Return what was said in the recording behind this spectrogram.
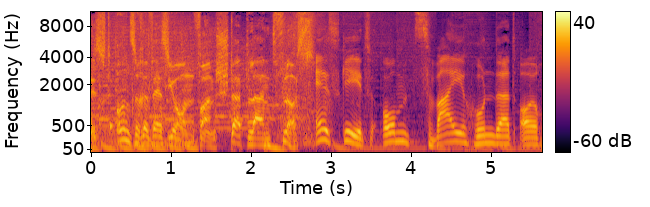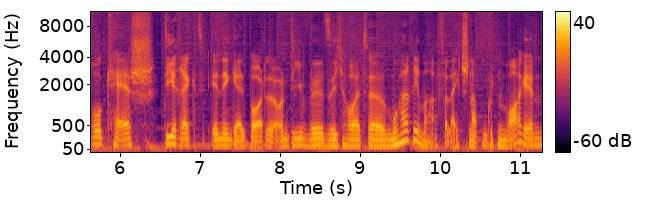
ist unsere Version von Stadtland Fluss. Es geht um 200 Euro Cash direkt in den Geldbeutel und die will sich heute Muharima vielleicht schnappen. Guten Morgen.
